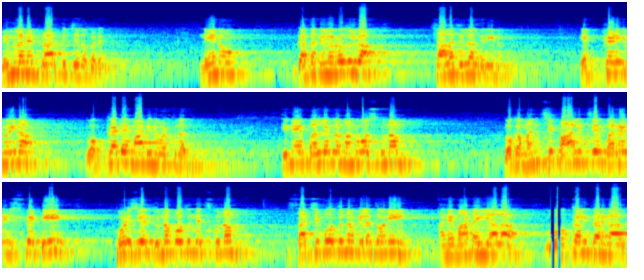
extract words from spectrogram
మిమ్మల్ని నేను ప్రార్థించేది ఒకటే. నేను గత నెల రోజులుగా చాలా జిల్లాలు తిరిగినా. ఎక్కడికి పోయినా ఒక్కటే మాట వినబడుతున్నది. తినే పల్లెంలో మన్ను పోసుకున్నాం. ఒక మంచి పాలిచ్చే బర్రెని విడిచిపెట్టి పొడిసే దున్నపోతుంది తెచ్చుకున్నాం. చచ్చిపోతున్నాం వీళ్ళతోని అనే మాట ఇయ్యాల ఒక్కరిద్దరు కాదు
